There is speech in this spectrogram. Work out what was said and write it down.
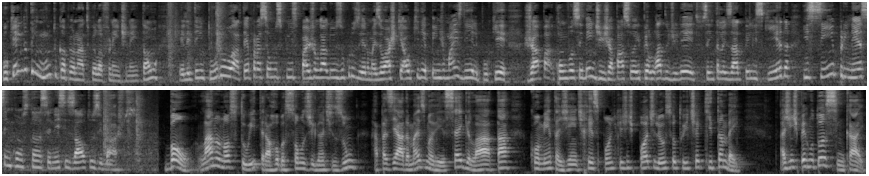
porque ainda tem muito campeonato pela frente, né? Então ele tem tudo até para ser um dos principais jogadores do Cruzeiro. Mas eu acho que é algo que depende mais dele, porque já, como você bem disse, já passou aí pelo lado direito, centralizado pela esquerda e sempre nessa inconstância, nesses altos e baixos. Bom, lá no nosso Twitter, arroba SomosGigantes1, rapaziada, mais uma vez, segue lá, tá? Comenta a gente, responde que a gente pode ler o seu tweet aqui também. A gente perguntou assim, Caio.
